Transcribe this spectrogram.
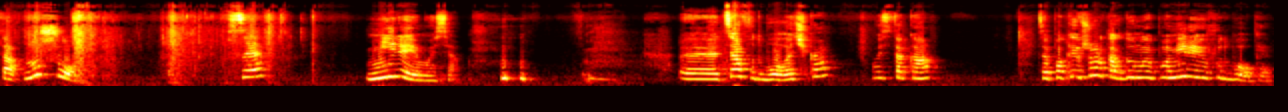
Так, ну що, все, міряємося. Е, Ця футболочка ось така. Це поки в шортах, думаю, поміряю футболки.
